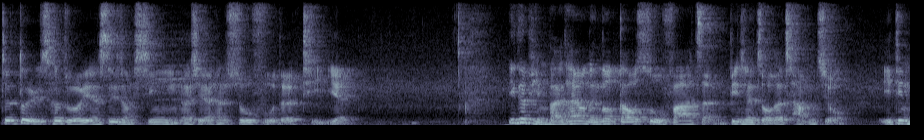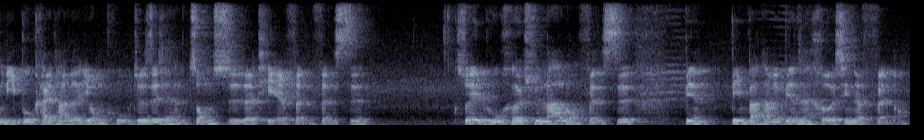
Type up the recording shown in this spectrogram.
这对于车主而言是一种新颖而且很舒服的体验。一个品牌它要能够高速发展，并且走得长久，一定离不开它的用户，就是这些很忠实的铁粉粉丝。所以如何去拉拢粉丝？变并把他们变成核心的粉哦，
